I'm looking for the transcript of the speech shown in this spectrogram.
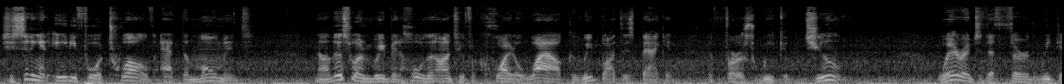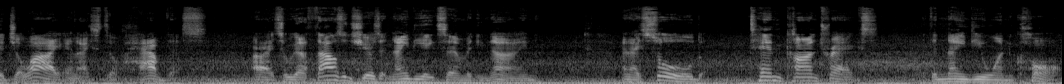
She's sitting at 84.12 at the moment. Now, this one we've been holding on to for quite a while because we bought this back in the first week of June. We're into the third week of July, and I still have this. All right, so we got a thousand shares at 98.79, and I sold 10 contracts at the 91 call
